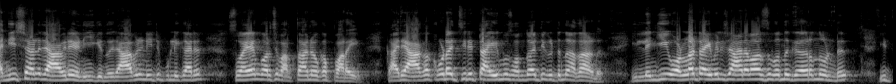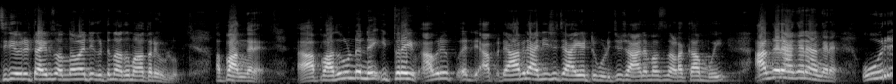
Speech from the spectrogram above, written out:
അനീഷാണ് രാവിലെ എണീക്കുന്നത്. രാവിലെ എണീറ്റ് പുള്ളിക്കാരൻ സ്വയം കുറച്ച് വർത്തമാനമൊക്കെ പറയും. കാര്യം ആകെ കൂടെ ഇച്ചിരി ടൈം സ്വന്തമായിട്ട് കിട്ടുന്ന അതാണ്. ഇല്ലെങ്കിൽ ഉള്ള ടൈമിൽ ഷാനവാസ് വന്ന് കയറുന്നുണ്ട് ഇച്ചിരി ഒരു ടൈം സ്വന്തമായിട്ട് കിട്ടുന്ന അത് മാത്രമേ ഉള്ളൂ. അപ്പോൾ അങ്ങനെ. അപ്പോൾ അതുകൊണ്ട് തന്നെ ഇത്രയും അവർ രാവിലെ അനീഷ് ചായ ഇട്ട് കുടിച്ചു. ഷാനവാസ് നടക്കാൻ പോയി. അങ്ങനെ അങ്ങനെ അങ്ങനെ. ഒരു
